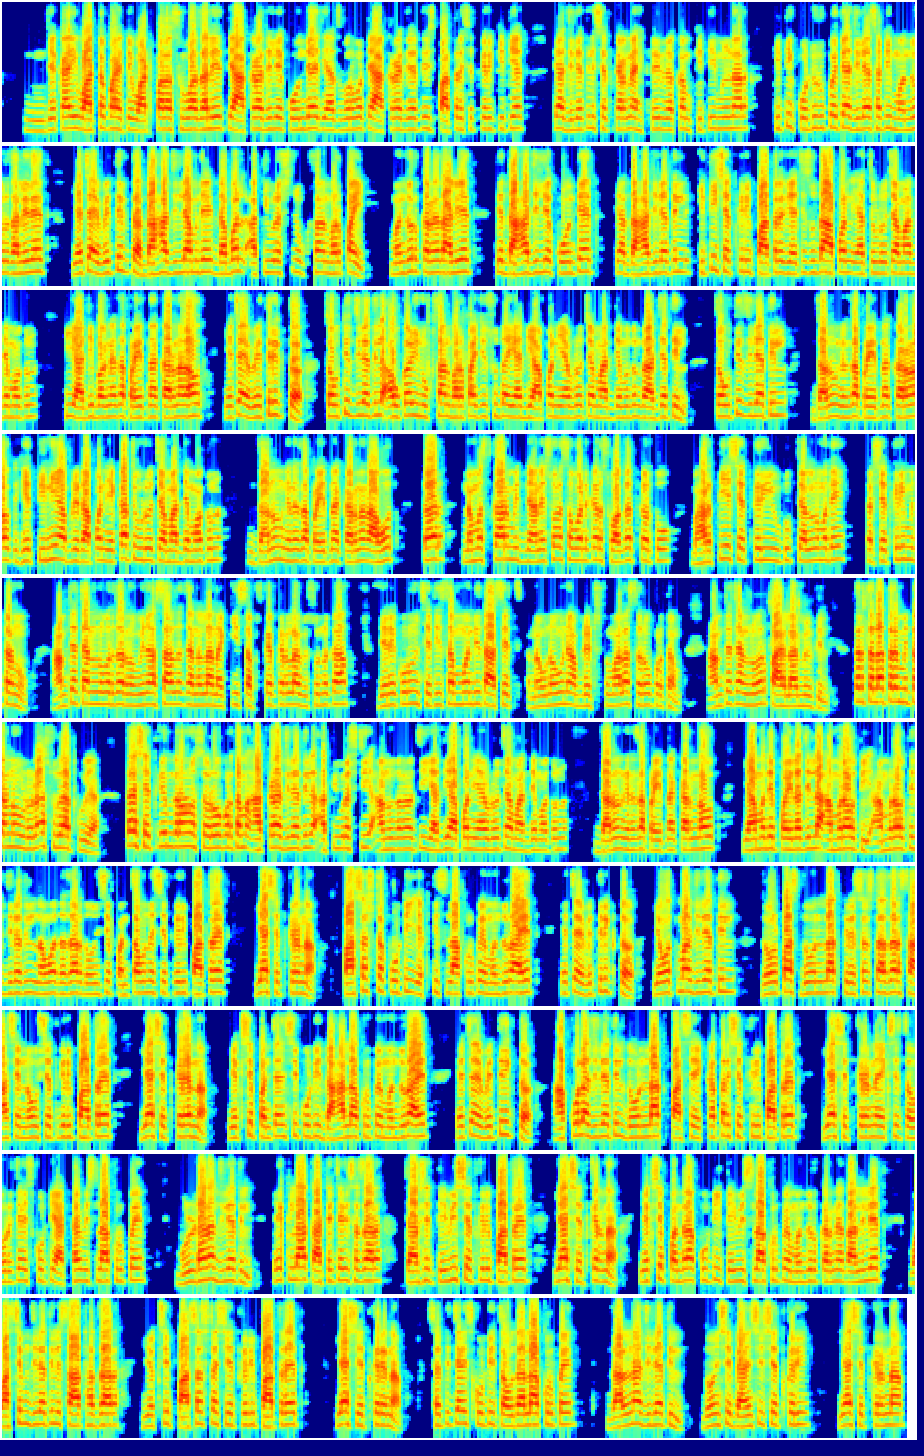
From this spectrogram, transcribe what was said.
जे काही वाटप आहे ते वाटपाला सुरुवात झाली ते अकरा जिल्हे कोणते आहेत? याचबरोबर त्या अकरा जिल्ह्यातील पात्र शेतकरी किती आहेत? त्या जिल्ह्यातील शेतकऱ्यांना हेक्टरी रक्कम किती मिळणार? किती कोटी रुपये त्या जिल्ह्यासाठी मंजूर झालेले आहेत? याच्या व्यतिरिक्त दहा जिल्ह्यामध्ये डबल अतिवृष्टी नुकसान भरपाई मंजूर करण्यात आली आहेत. ते दहा जिल्हे कोणते आहेत? त्या दहा जिल्ह्यातील किती शेतकरी पात्र आहेत याची सुद्धा आपण या व्हिडिओच्या माध्यमातून ही यादी बघण्याचा प्रयत्न करणार आहोत. याच्या व्यतिरिक्त चौतीस जिल्ह्यातील अवकाळी नुकसान भरपाईची सुद्धा यादी आपण या व्हिडिओच्या माध्यमातून राज्यातील चौतीस जिल्ह्यातील जाणून घेण्याचा प्रयत्न करणार आहोत. हे तिन्ही अपडेट आपण एकाच व्हिडिओच्या माध्यमातून जाणून घेण्याचा प्रयत्न करणार आहोत. तर नमस्कार मी ज्ञानेश्वर सवणकर स्वागत करतो भारतीय शेतकरी युट्यूब चॅनलमध्ये तर शेतकरी मित्रांनो आमच्या चॅनलवर जर नवीन असाल तर चॅनलला नक्की सबस्क्राईब करायला विसरू नका. जेणेकरून शेती संबंधित असेच नवनवीन अपडेट्स तुम्हाला सर्वप्रथम आमच्या चॅनलवर पाहायला मिळतील. तर चला तर मित्रांनो व्हिडिओला सुरुवात करूया. तर शेतकरी मित्रांनो सर्वप्रथम अकरा जिल्ह्यातील अतिवृष्टी अनुदानाची यादी आपण या व्हिडिओच्या माध्यमातून जाणून घेण्याचा प्रयत्न करणार आहोत. यामध्ये पहिला जिल्हा अमरावती. अमरावती जिल्ह्यातील नव्वद हजार दोनशे पंचावन्न शेतकरी पात्र आहेत. या शेतकऱ्यांना पासष्ट कोटी एकतीस लाख रुपये मंजूर आहेत. याच्या व्यतिरिक्त यवतमाळ जिल्ह्यातील जवळपास दोन लाख त्रेसष्ट हजार सहाशे नऊ शेतकरी पात्र आहेत. या शेतकऱ्यांना एकशे पंच्याऐंशी कोटी दहा लाख रुपये मंजूर आहेत. याच्या व्यतिरिक्त अकोला जिल्ह्यातील दोन लाख पाचशे एकाहत्तर शेतकरी पात्र आहेत. या शेतकऱ्यांना एकशे चौवेचाळीस कोटी अठ्ठावीस लाख रुपये. बुलढाणा जिल्ह्यातील एक लाख अठ्ठेचाळीस हजार चारशे तेवीस शेतकरी पात्र आहेत. या शेतकऱ्यांना एकशे पंधरा कोटी तेवीस लाख रुपये मंजूर करण्यात आलेले आहेत. वाशिम जिल्ह्यातील साठ हजार एकशे पासष्ट शेतकरी पात्र आहेत. या शेतकऱ्यांना सत्तेचाळीस कोटी चौदा लाख रुपये. जालना जिल्ह्यातील दोनशे ब्याऐंशी शेतकरी या शेतकऱ्यांना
